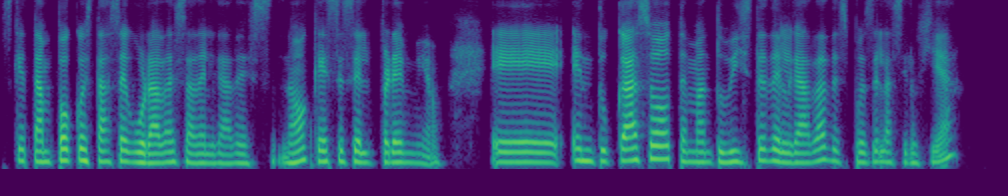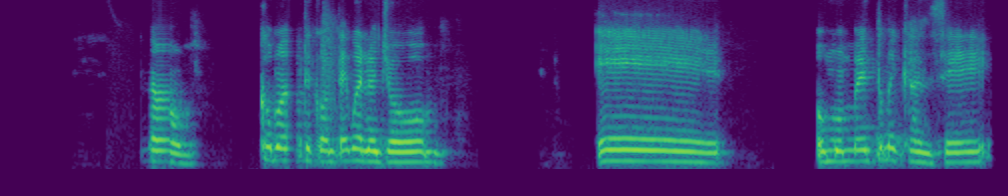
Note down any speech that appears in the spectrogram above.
es que tampoco está asegurada esa delgadez, ¿no? Que ese es el premio. Eh, en tu caso, ¿te mantuviste delgada después de la cirugía? No, como te conté, bueno, yo eh, un momento me cansé,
